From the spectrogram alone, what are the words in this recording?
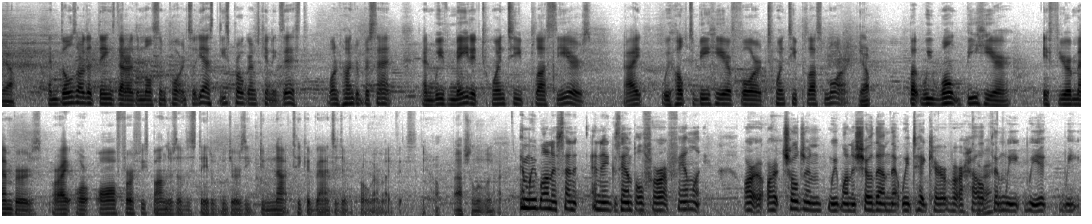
Yeah. And those are the things that are the most important. So yes, these programs can exist 100%. And we've made it 20 plus years, right? We hope to be here for 20 plus more. Yep. But we won't be here if your members, all right, or all first responders of the state of New Jersey do not take advantage of a program like this. Yeah, absolutely. And we want to set an example for our family our, our children, we want to show them that we take care of our health right. and we, we, we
